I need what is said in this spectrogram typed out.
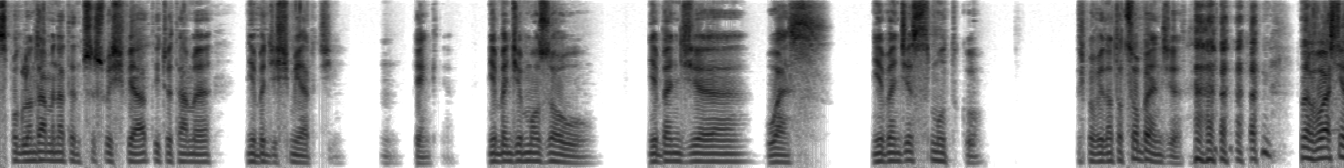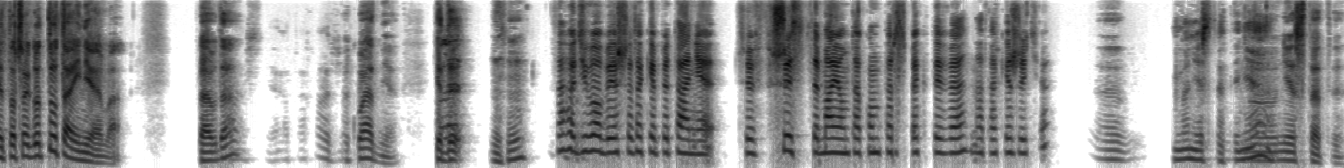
spoglądamy na ten przyszły świat i czytamy, nie będzie śmierci. Hmm, pięknie. Nie będzie mozołu, nie będzie łez, nie będzie smutku. Ktoś powie, no to co będzie? no właśnie to, czego tutaj nie ma. Prawda? Dokładnie. Kiedy... Mhm. Zachodziłoby jeszcze takie pytanie, czy wszyscy mają taką perspektywę na takie życie? E, no niestety nie. No niestety,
